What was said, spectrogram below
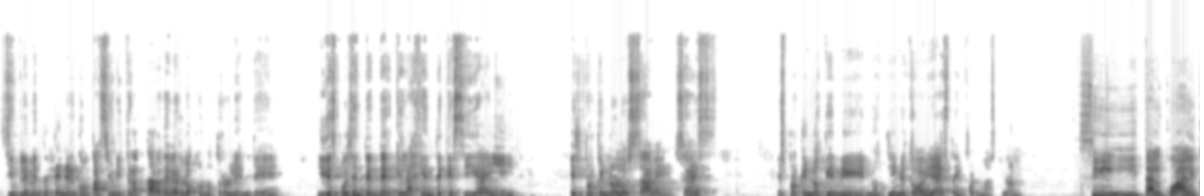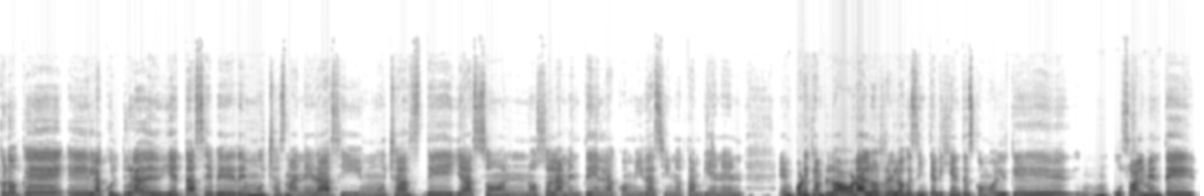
simplemente tener compasión y tratar de verlo con otro lente y después entender que la gente que sigue ahí es porque no lo sabe, o sea, es, es porque no tiene, no tiene todavía esta información. Sí, y tal cual creo que eh, la cultura de dieta se ve de muchas maneras y muchas de ellas son no solamente en la comida, sino también en, en por ejemplo, ahora los relojes inteligentes como el que mm, usualmente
